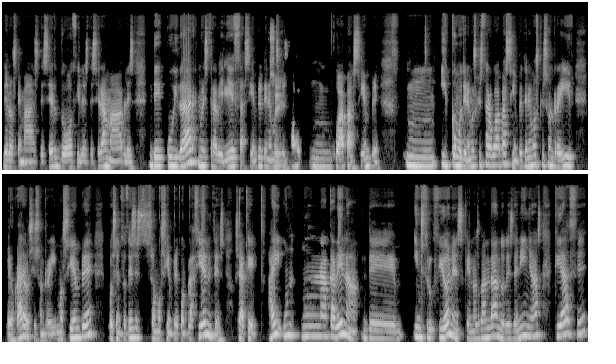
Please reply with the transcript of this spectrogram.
de los demás, de ser dóciles, de ser amables, de cuidar nuestra belleza. Siempre tenemos que estar mm, guapas, siempre. Mm, y como tenemos que estar guapas, siempre tenemos que sonreír. Pero claro, si sonreímos siempre, pues entonces somos siempre complacientes. O sea que hay una cadena de instrucciones que nos van dando desde niñas que hace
